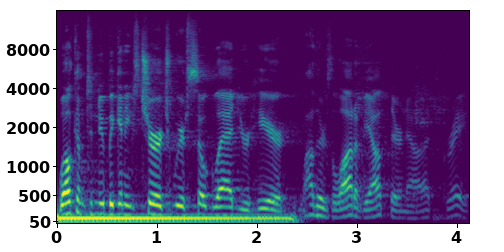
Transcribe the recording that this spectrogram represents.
Welcome to New Beginnings Church. We're so glad you're here. Wow, there's a lot of you out there now. That's great.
